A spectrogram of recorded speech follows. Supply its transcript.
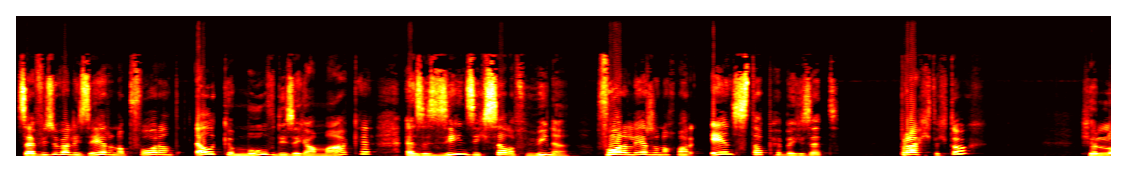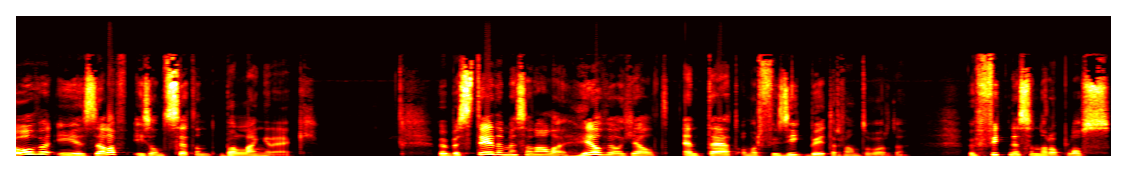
Zij visualiseren op voorhand elke move die ze gaan maken en ze zien zichzelf winnen, vooraleer ze nog maar één stap hebben gezet. Prachtig, toch? Geloven in jezelf is ontzettend belangrijk. We besteden met z'n allen heel veel geld en tijd om er fysiek beter van te worden. We fitnessen erop los.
